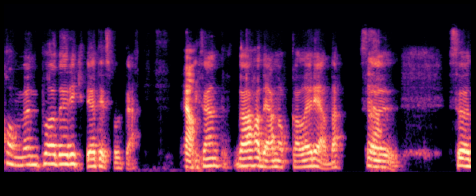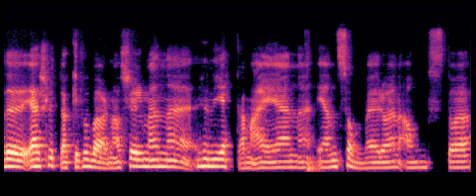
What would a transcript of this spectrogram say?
kom hun på det riktige tidspunktet. Ja. Da hadde jeg nok allerede. Så, Ja. så det, jeg slutta ikke for barnas skyld, men eh, hun jekka meg i en, i en sommer og en angst. Og,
